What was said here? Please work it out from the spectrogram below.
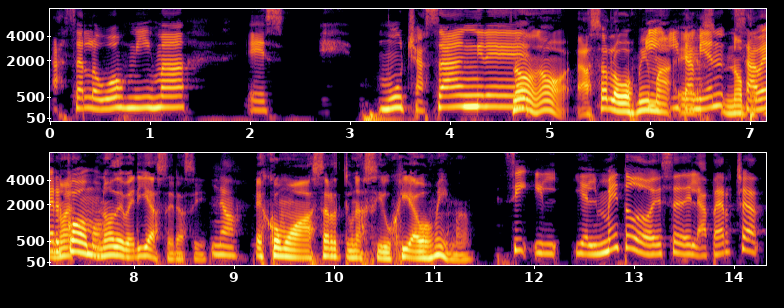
hacerlo vos misma es eh, mucha sangre. No, no, hacerlo vos misma Y- y es- también no, saber no- cómo. No debería ser así. No. Es como hacerte una cirugía vos misma. Sí, y, y el método ese de la percha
